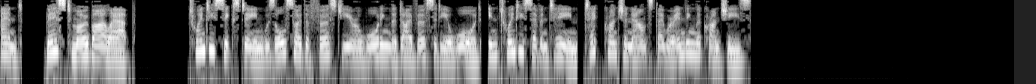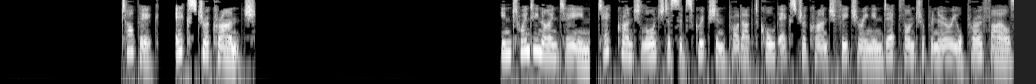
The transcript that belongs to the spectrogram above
and Best Mobile App. 2016 was also the first year awarding the Diversity Award. In 2017, TechCrunch announced they were ending the Crunchies. Topic: Extra Crunch. In 2019, TechCrunch launched a subscription product called Extra Crunch featuring in-depth entrepreneurial profiles,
